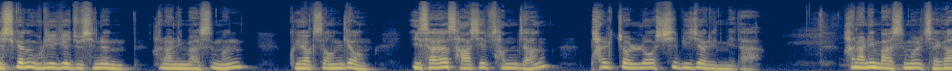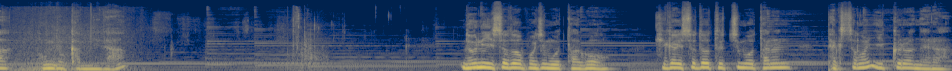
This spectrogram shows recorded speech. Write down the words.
이 시간 우리에게 주시는 하나님 말씀은 구약 성경 이사야 43장 8절로 12절입니다. 하나님 말씀을 제가 봉독합니다. 눈이 있어도 보지 못하고 귀가 있어도 듣지 못하는 백성을 이끌어내라.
